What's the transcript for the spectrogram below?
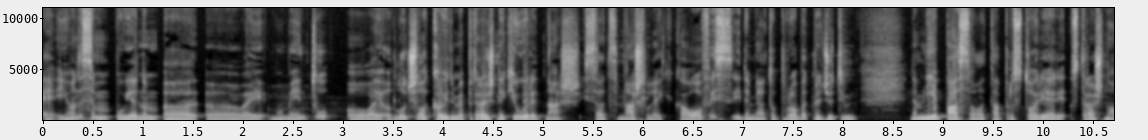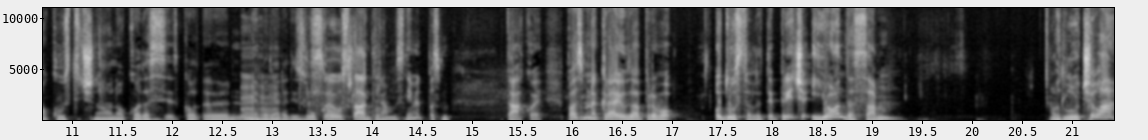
E, I onda sam u jednom uh, ovaj, momentu ovaj, odlučila kao idem ja potražiti neki ured naš. I sad sam našla neki kao ofis, idem ja to probat, međutim nam nije pasala ta prostorija jer je strašno akustična, ono, ko da se, ko, uh, ne valja mhm. radi zvuka, sve u trebamo snimati, pa smo, tako je. Pa smo na kraju zapravo odustali te priče i onda sam odlučila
